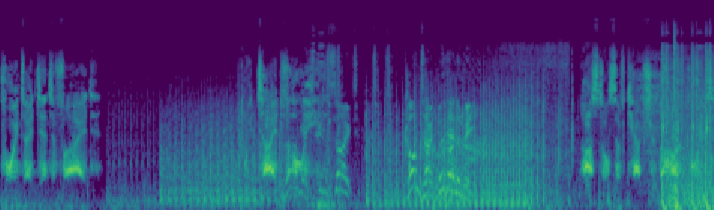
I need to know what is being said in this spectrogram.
Hardpoint identified. We tied for the lead. in sight. Contact with enemy. Hostiles have captured the hard hardpoint.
